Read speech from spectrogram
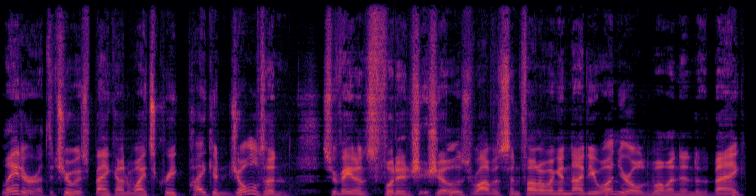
Later, at the Truist Bank on Whites Creek Pike in Joelton, surveillance footage shows Robinson following a 91 year old woman into the bank.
